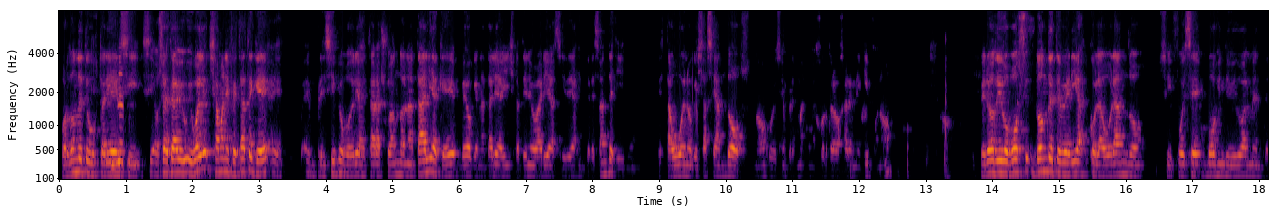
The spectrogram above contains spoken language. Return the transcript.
por dónde te gustaría ir? Si, o sea, igual ya manifestaste que eh, en principio podrías estar ayudando a Natalia, que veo que Natalia ahí ya tiene varias ideas interesantes y está bueno que ya sean dos, ¿no? Porque siempre es mejor trabajar en equipo, ¿no? Pero digo, vos, ¿dónde te verías colaborando si fuese vos individualmente?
